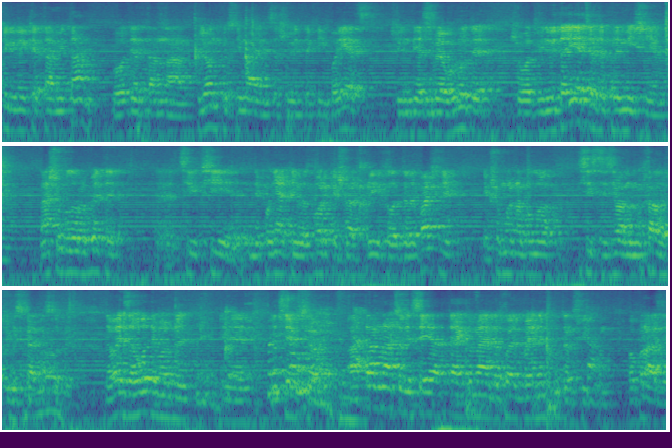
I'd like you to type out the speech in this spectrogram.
керівники там і там, бо один там на пленку знімається, що він такий боєць, що він б'є себе в груди, що от він віддається вже приміщення. Нащо було робити е, ці всі непонятні розборки, що аж приїхало телебачення, якщо можна було сісти з Іваном Михайловичем і сказати, слухай, давай заводимо е, і це все. А там почалися, я так як до мене доходить, бо я не був там свідком, образи.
